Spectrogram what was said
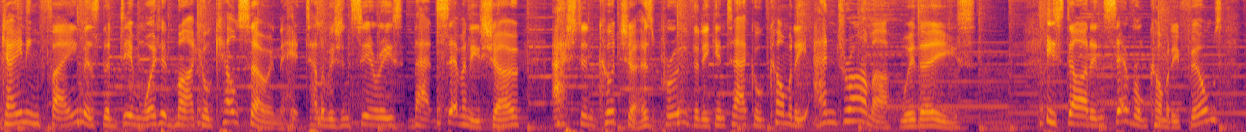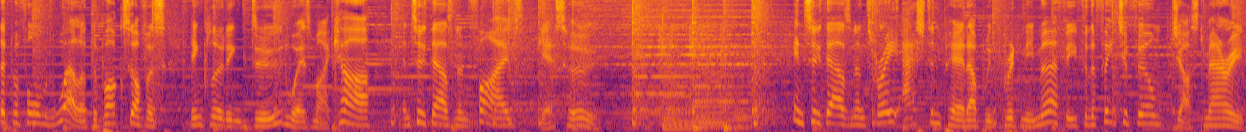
Gaining fame as the dim-witted Michael Kelso in the hit television series That 70s Show, Ashton Kutcher has proved that he can tackle comedy and drama with ease. He starred in several comedy films that performed well at the box office, including Dude, Where's My Car and 2005's Guess Who. In 2003, Ashton paired up with Brittany Murphy for the feature film Just Married.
